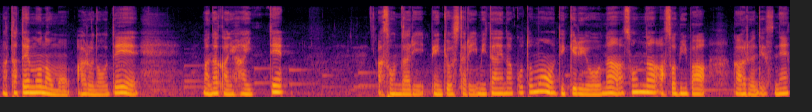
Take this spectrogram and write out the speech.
まあ、建物もあるので、まあ、中に入って遊んだり勉強したりみたいなこともできるようなそんな遊び場があるんですね。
